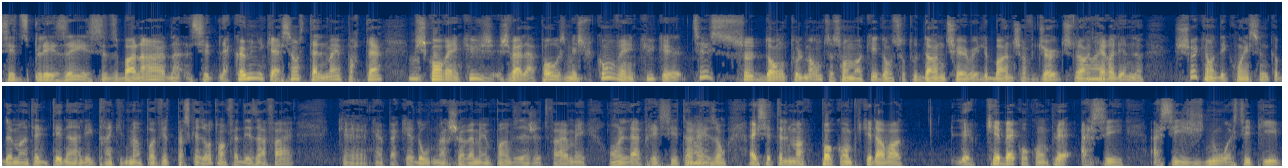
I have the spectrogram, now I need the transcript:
c'est du plaisir, c'est du bonheur. C'est, la communication, c'est tellement important. Puis je suis convaincu, je, je, vais à la pause, mais je suis convaincu que, tu sais, ceux dont tout le monde se sont moqués, dont surtout Don Cherry, le Bunch of Church, là, en ouais. Caroline, là, je suis sûr qu'ils ont décoincé une coupe de mentalité dans la ligue tranquillement, pas vite, parce que les autres ont fait des affaires qu'un paquet d'autres marcheurs n'avaient même pas envisagé de faire, mais on l'a apprécié, t'as ouais. raison. Hey, c'est tellement pas compliqué d'avoir le Québec au complet à ses, à ses genoux, à ses pieds,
